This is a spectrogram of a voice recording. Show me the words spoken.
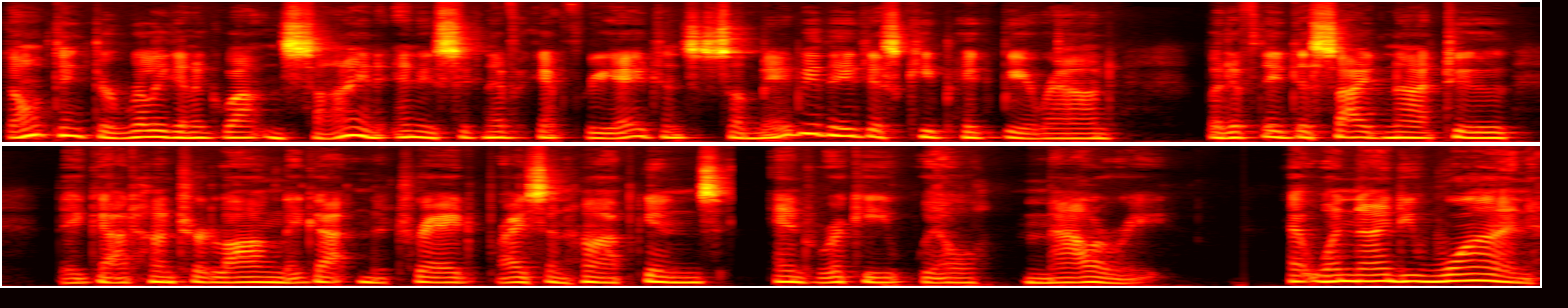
Don't think they're really going to go out and sign any significant free agents. So maybe they just keep Higbee around. But if they decide not to, they got Hunter Long, they got in the trade Brycen Hopkins, and rookie Will Mallory. At 191,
